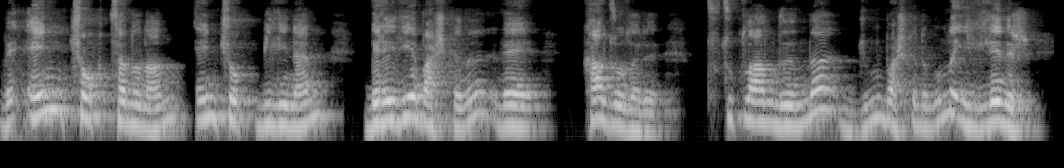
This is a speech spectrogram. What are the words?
ve en çok tanınan, en çok bilinen belediye başkanı ve kadroları tutuklandığında Cumhurbaşkanı bununla ilgilenir.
